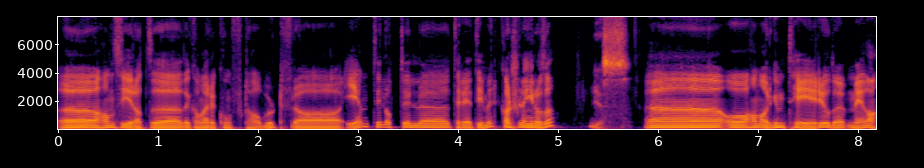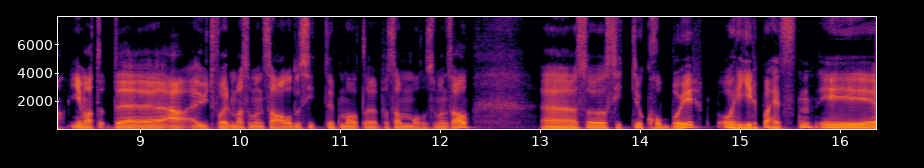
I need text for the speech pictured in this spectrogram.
Uh, han sier at uh, det kan være komfortabelt fra én til opptil uh, tre timer. Kanskje lenger også. Yes. Uh, og han argumenterer jo det med, da, i og med at det er utforma som en sal, og du sitter på, måte, på samme måte som en sal. Eh, så sitter jo cowboyer og rir på hesten i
